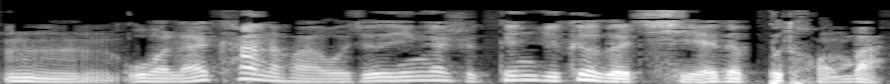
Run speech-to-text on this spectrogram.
嗯，我来看的话，我觉得应该是根据各个企业的不同吧。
